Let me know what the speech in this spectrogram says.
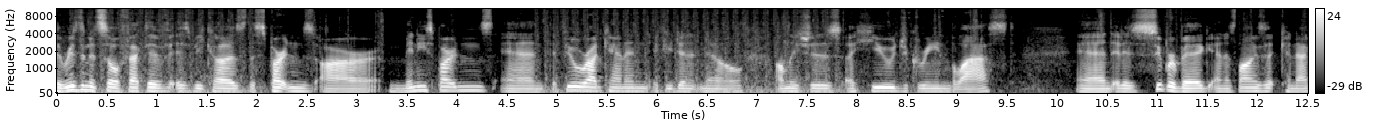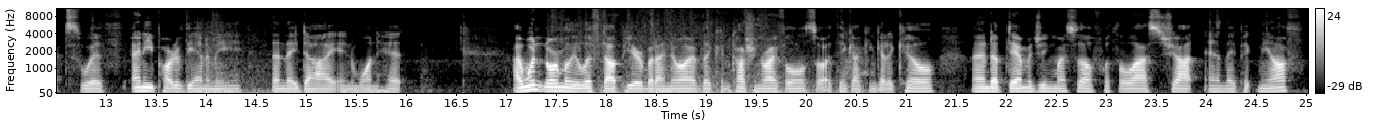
the reason it's so effective is because the Spartans are mini Spartans and the fuel rod cannon, if you didn't know, unleashes a huge green blast. And it is super big and as long as it connects with any part of the enemy, then they die in one hit. I wouldn't normally lift up here, but I know I have the concussion rifle, so I think I can get a kill. I end up damaging myself with the last shot, and they pick me off.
